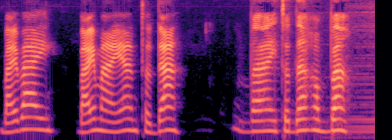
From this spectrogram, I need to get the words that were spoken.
ביי ביי. ביי מעיין, תודה. ביי, תודה רבה.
